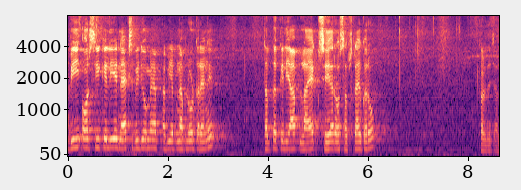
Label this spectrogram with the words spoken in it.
बी और सी के लिए नेक्स्ट वीडियो में अभी अपना अपलोड करेंगे। तब तक के लिए आप लाइक शेयर और सब्सक्राइब करो। कर दे चलो।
